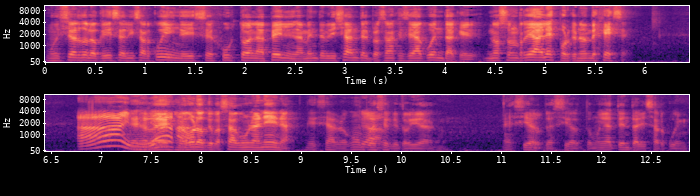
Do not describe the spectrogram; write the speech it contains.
Muy cierto lo que dice Lizard Queen, que dice justo en la peli, en la mente brillante, el personaje se da cuenta que no son reales porque no envejecen. ¡Ay, es verdad, me acuerdo que pasaba con una nena. Y decía, pero ¿cómo Claro. puede ser que todavía.? Es cierto, es cierto. Muy atenta Lizard Queen.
